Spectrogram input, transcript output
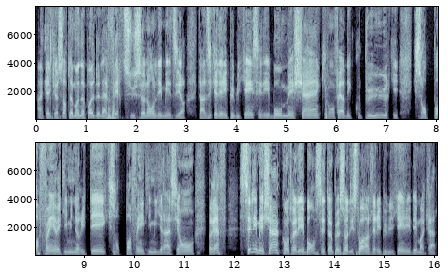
en quelque sorte le monopole de la vertu selon les médias. Tandis que les républicains, c'est des beaux méchants qui vont faire des coupures, qui, qui sont pas fins avec les minorités, qui sont pas fins avec l'immigration. Bref, c'est les méchants contre les bons. C'est un peu ça l'histoire entre les républicains et les démocrates.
